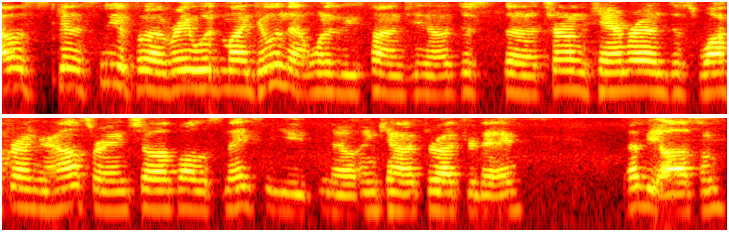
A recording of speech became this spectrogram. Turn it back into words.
I was gonna see if uh, Ray wouldn't mind doing that one of these times. You know, just uh, turn on the camera and just walk around your house, Ray, and show off all the snakes that you you know encounter throughout your day. That'd be awesome.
